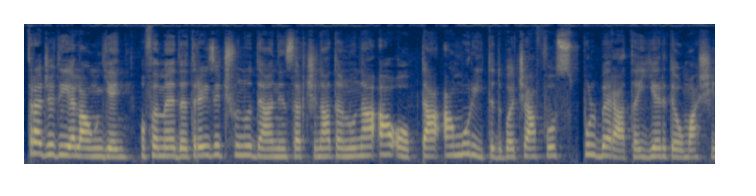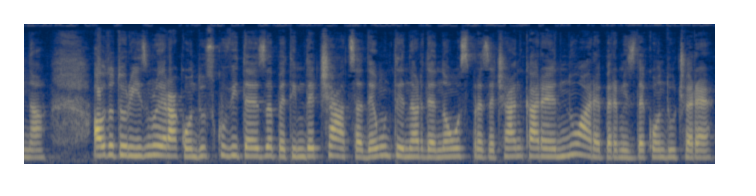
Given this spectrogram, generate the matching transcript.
Tragedie la Ungheni. O femeie de 31 de ani însărcinată în luna a 8 -a, a murit după ce a fost spulberată ieri de o mașină. Autoturismul era condus cu viteză pe timp de ceață de un tânăr de 19 ani care nu are permis de conducere.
